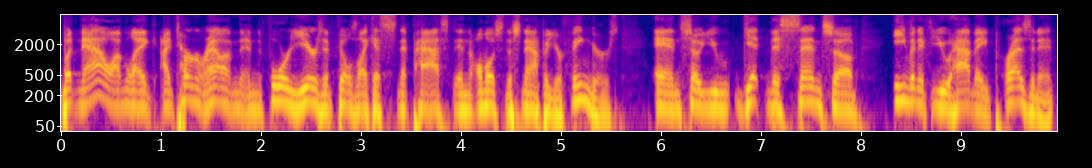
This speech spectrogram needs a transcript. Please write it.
But now I'm like, I turn around and four years, it feels like a snap past in almost the snap of your fingers. And so you get this sense of even if you have a president,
